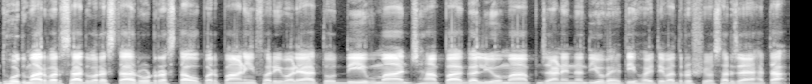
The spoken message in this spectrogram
ધોધમાર વરસાદ વરસતા રોડ રસ્તાઓ પર પાણી ફરી વળ્યા. તો દીવમાં ઝાંપા ગલીઓમાં જાણે નદીઓ વહેતી હોય તેવા દૃશ્યો સર્જાયા હતા.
